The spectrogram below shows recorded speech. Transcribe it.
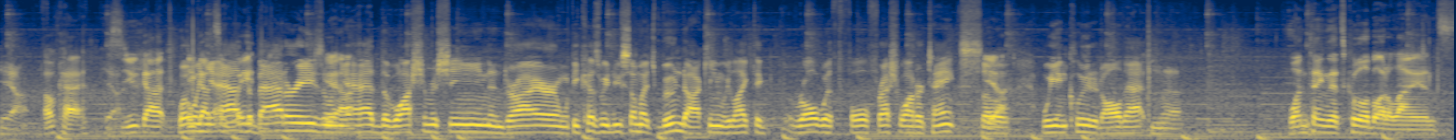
Yeah. Okay. Yeah. So you got. Well, you when got you add the batteries, and when you add the washer machine and dryer, and because we do so much boondocking, we like to roll with full freshwater tanks. So Yeah. we included all that in the One thing that's cool about Alliance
